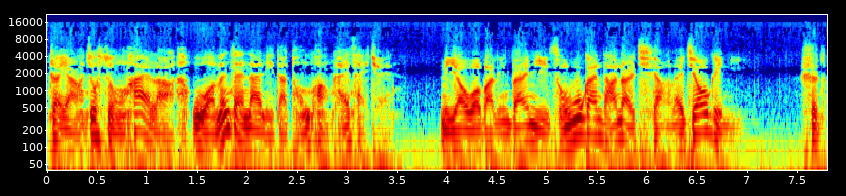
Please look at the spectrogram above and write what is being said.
这样就损害了我们在那里的铜矿开采权。你要我把林班尼从乌干达那儿抢来交给你？是的。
